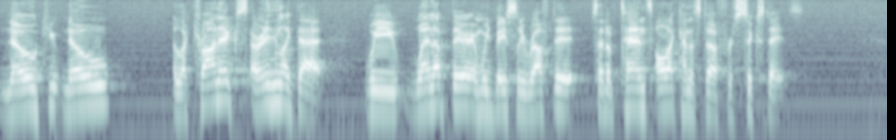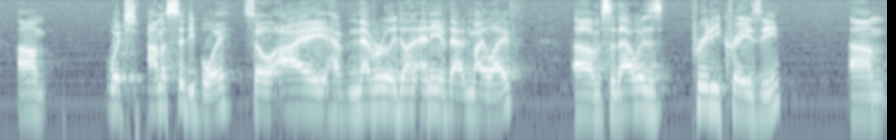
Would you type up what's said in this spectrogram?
no, no electronics or anything like that. We went up there and we basically roughed it, set up tents, all that kind of stuff for six days. Um, which I'm a city boy, so I have never really done any of that in my life. Um, so that was pretty crazy. Um,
